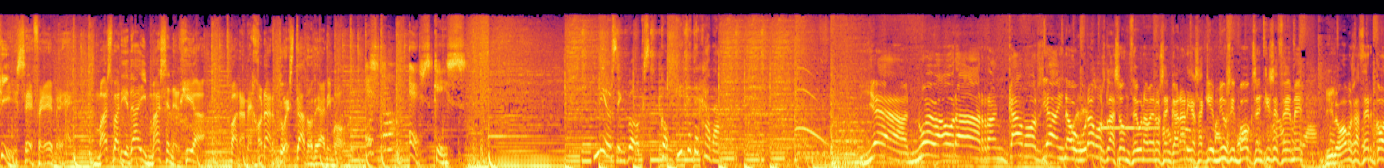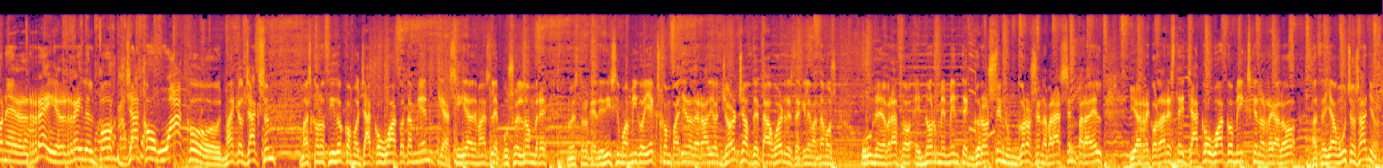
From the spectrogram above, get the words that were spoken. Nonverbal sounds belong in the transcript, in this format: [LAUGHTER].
Kiss FM. Más variedad y más energía para mejorar tu estado de ánimo. Esto es Kiss. Music Box con Quique Tejada. Yeah, nueva hora, arrancamos ya, inauguramos las 11, una menos en Canarias, aquí en Music Box, en Kiss y lo vamos a hacer con el rey, el rey del pop, Jaco Waco, Michael Jackson, más conocido como Jaco Waco también, que así además le puso el nombre nuestro queridísimo amigo y ex compañero de radio George of the Tower, desde aquí le mandamos un abrazo enormemente grosen, un grosen abrazen para él, y a recordar este Jaco Waco mix que nos regaló hace ya muchos años.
